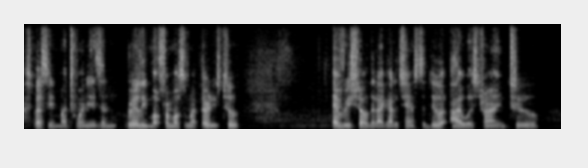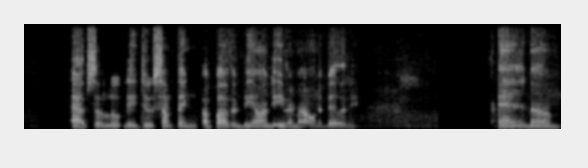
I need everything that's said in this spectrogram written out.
especially in my 20s and really mo- for most of my 30s too, every show that I got a chance to do, I was trying to absolutely do something above and beyond even my own ability. And um,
